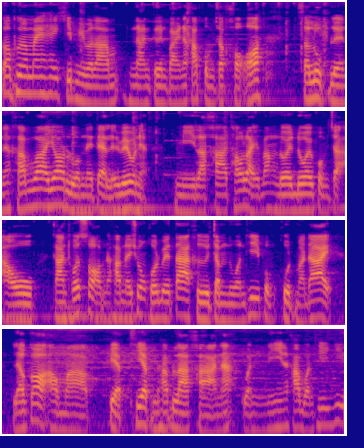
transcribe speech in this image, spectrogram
ก็เพื่อไม่ให้คลิปมีเวลานานเกินไปนะครับ ผมจะขอสรุปเลยนะครับว่ายอดรวมในแต่เลเวลเนี่ยมีราคาเท่าไหร่บ้างโดย โดยผมจะเอาการทดสอบนะครับในช่วงโค้ดเบต้าคือจำนวนที่ผมขุดมาได้ แล้วก็เอามาเปรียบเทียบนะครับราคาณวันนี้นะครับวันที่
